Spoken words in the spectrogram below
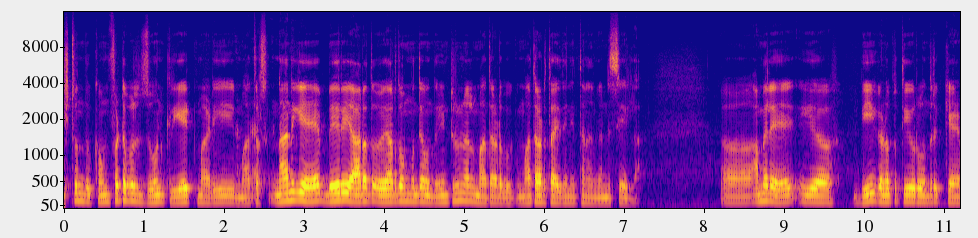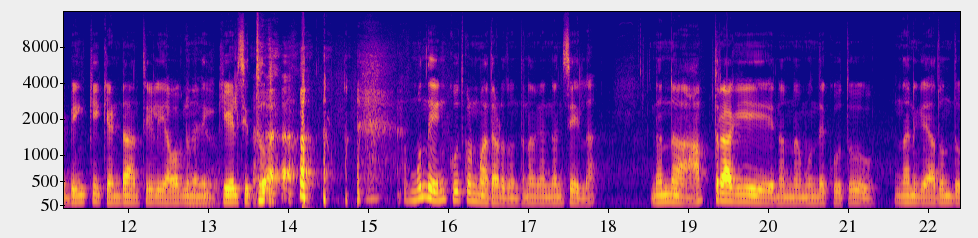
ಇಷ್ಟೊಂದು ಕಂಫರ್ಟಬಲ್ ಝೋನ್ ಕ್ರಿಯೇಟ್ ಮಾಡಿ ಮಾತಾಡ್ಸ್ ನನಗೆ ಬೇರೆ ಯಾರದೋ ಯಾರದೋ ಮುಂದೆ ಒಂದು ಇಂಟರ್ವ್ಯೂನಲ್ಲಿ ಮಾತಾಡಬೇಕು ಮಾತಾಡ್ತಾ ಇದ್ದೀನಿ ಅಂತ ನನಗೆ ಅನಿಸೇ ಇಲ್ಲ. ಆಮೇಲೆ ಈ ಬಿ ಗಣಪತಿಯವರು ಅಂದರೆ ಕೆ ಬೆಂಕಿ ಕೆಂಡ ಅಂತೇಳಿ ಯಾವಾಗಲೂ ನನಗೆ ಕೇಳಿಸಿತ್ತು ಮುಂದೆ ಹೆಂಗೆ ಕೂತ್ಕೊಂಡು ಮಾತಾಡೋದು ಅಂತ ನನಗೆ ಹಂಗೆ ಅನಿಸೇ ಇಲ್ಲ. ನನ್ನ ಆಪ್ತರಾಗಿ ನನ್ನ ಮುಂದೆ ಕೂತು ನನಗೆ ಅದೊಂದು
